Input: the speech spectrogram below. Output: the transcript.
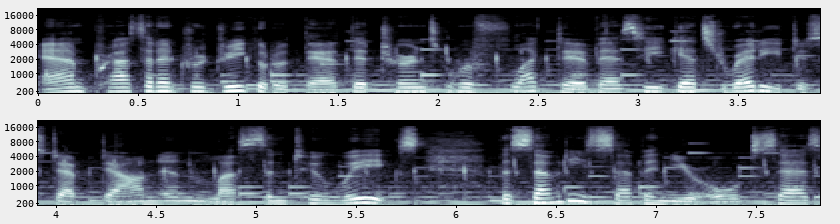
And President Rodrigo Duterte turns reflective as he gets ready to step down in less than two weeks. The 77 year old says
